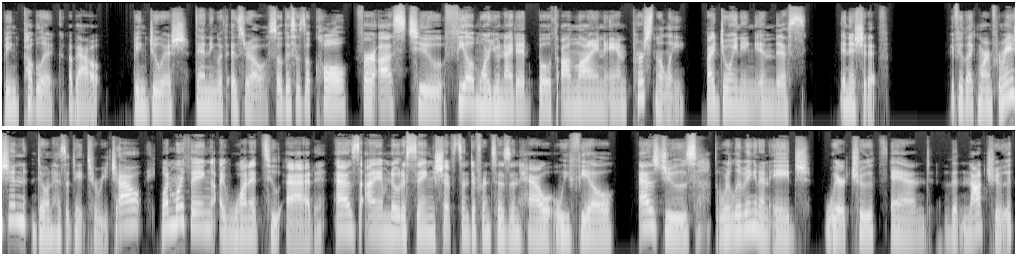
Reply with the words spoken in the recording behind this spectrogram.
being public about being Jewish, standing with Israel. So this is a call for us to feel more united both online and personally by joining in this initiative. If you'd like more information, don't hesitate to reach out. One more thing I wanted to add as I am noticing shifts and differences in how we feel as Jews, we're living in an age where truth and the not truth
